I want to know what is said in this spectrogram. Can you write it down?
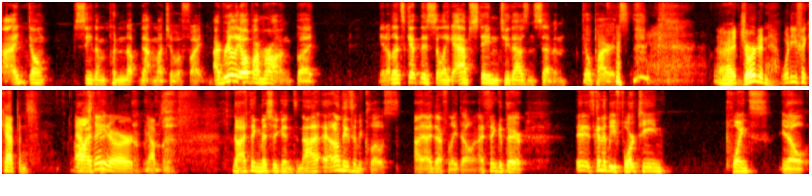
I don't see them putting up that much of a fight. I really hope I'm wrong, but you know, let's get this like App State in 2007. Go Pirates. All right, Jordan, what do you think happens? Oh, App I State think- or the opposite? No, I think Michigan's not. I don't think it's gonna be close. I, I definitely don't. I think that they're. It's gonna be 14 points. You know,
